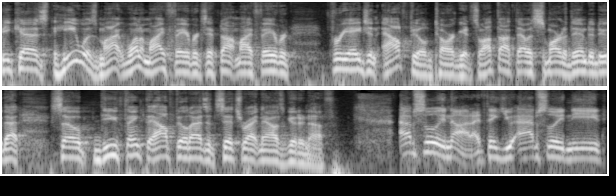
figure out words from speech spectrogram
because he was my one of my favorites, if not my favorite free agent outfield target. So I thought that was smart of them to do that. So do you think the outfield as it sits right now is good enough? Absolutely not. I think you absolutely need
